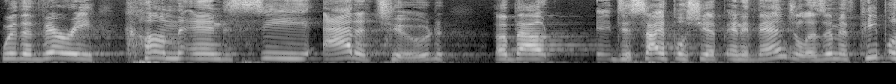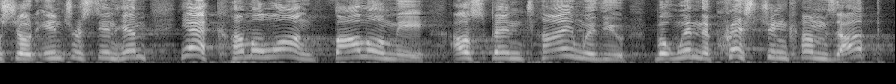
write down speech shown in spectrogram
with a very come and see attitude about discipleship and evangelism. If people showed interest in him, yeah, come along, follow me, I'll spend time with you. But when the question comes up,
